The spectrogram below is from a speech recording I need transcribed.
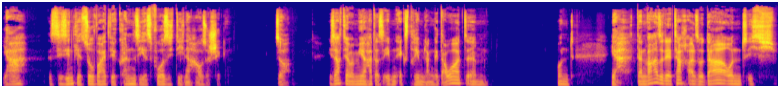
ja, Sie sind jetzt so weit, wir können Sie jetzt vorsichtig nach Hause schicken. So, ich sagte ja, bei mir hat das eben extrem lang gedauert. Ähm, und ja, dann war also der Tag also da und ich,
